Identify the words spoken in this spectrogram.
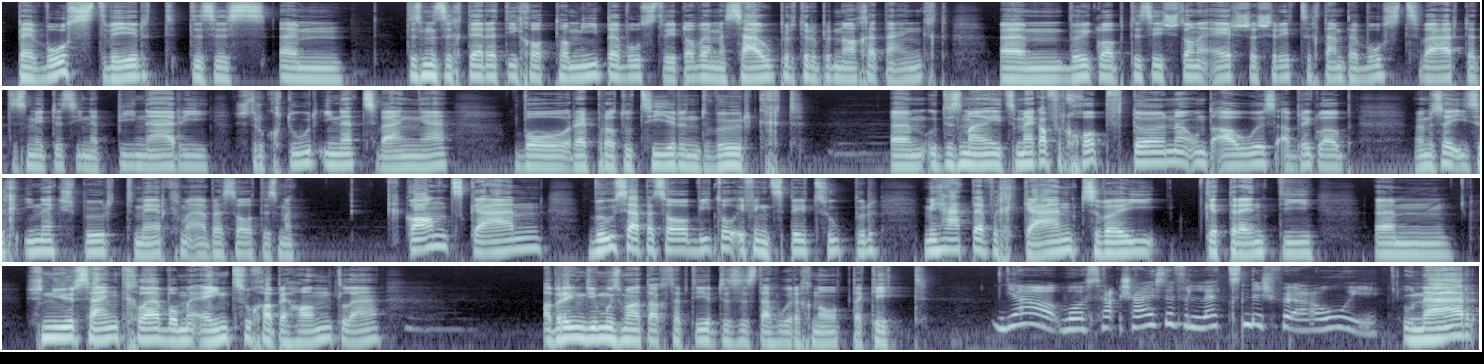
bewusst wird, dass es, ähm, dass man sich dieser Dichotomie bewusst wird, auch wenn man selber darüber nachdenkt. Ähm, weil ich glaube, das ist dann ein erster Schritt, sich dann bewusst zu werden, dass wir das in eine binäre Struktur hineinzwängen, die reproduzierend wirkt. Ähm, und dass man jetzt mega verkopft tönen und alles, aber ich glaube, wenn man so in sich hineinspürt, merkt man eben so, dass man ganz gern, weil es eben so, wie du, ich finde das Bild super, man hätte einfach gern zwei getrennte ähm, Schnürsenkel, die man einzeln behandeln kann. Aber irgendwie muss man halt akzeptieren, dass es diesen hohen Knoten gibt. Ja, wo sa- scheiße verletzend ist für alle. Und dann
